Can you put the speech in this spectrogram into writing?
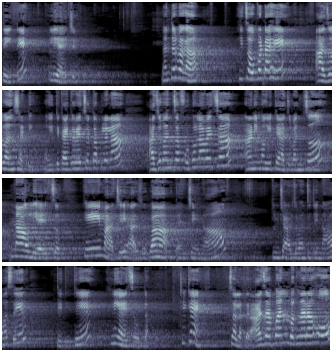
ते इथे लिहायचे. नंतर बघा ही चौकट आहे आजोबांसाठी. मग इथे काय करायचं होतं आपल्याला? आजोबांचा फोटो लावायचा आणि मग इथे आजोबांचं नाव लिहायचं. हे माझे आजोबा. त्यांचे नाव तुमच्या आजोबांचं जे नाव असेल ते तिथे लिहायचं होतं. ठीक आहे? चला तर आज आपण बघणार आहोत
